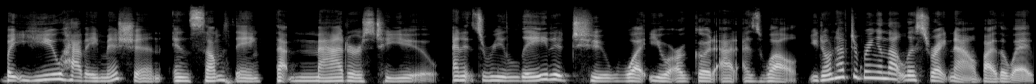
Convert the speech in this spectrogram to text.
but you have a mission in something that matters to you and it's related to what you are good at as well. You don't have to bring in that list right now, by the way.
